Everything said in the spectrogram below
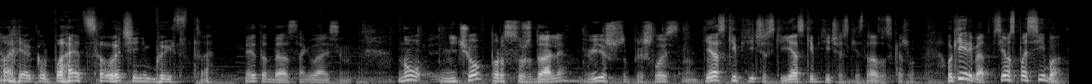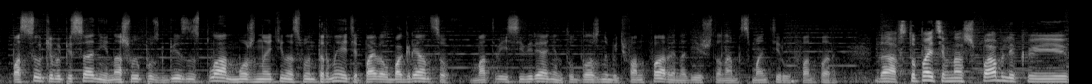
и окупается очень быстро. Это да, согласен. Ну, ничего, порассуждали. Видишь, пришлось нам... Я скептически, я скептически, сразу скажу. Окей, ребят, всем спасибо. По ссылке в описании наш выпуск «Бизнес-план». Можно найти нас в интернете. Павел Багрянцев, Матвей Северянин. Тут должны быть фанфары. Надеюсь, что нам смонтируют фанфары. Да, вступайте в наш паблик, и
